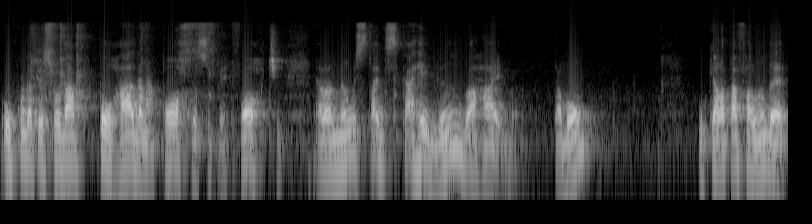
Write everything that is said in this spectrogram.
Ou quando a pessoa dá uma porrada na porta super forte, ela não está descarregando a raiva, tá bom? O que ela está falando é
